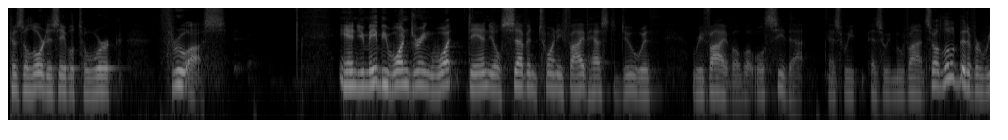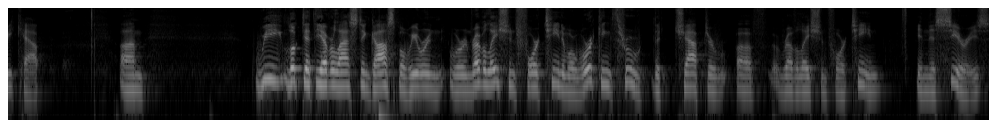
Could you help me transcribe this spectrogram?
because the Lord is able to work through us. And you may be wondering what Daniel 7:25 has to do with revival, but we'll see that as we as we move on. So a little bit of a recap. Um, we looked at the everlasting gospel. We were in, we're in Revelation 14, and we're working through the chapter of Revelation 14 in this series.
